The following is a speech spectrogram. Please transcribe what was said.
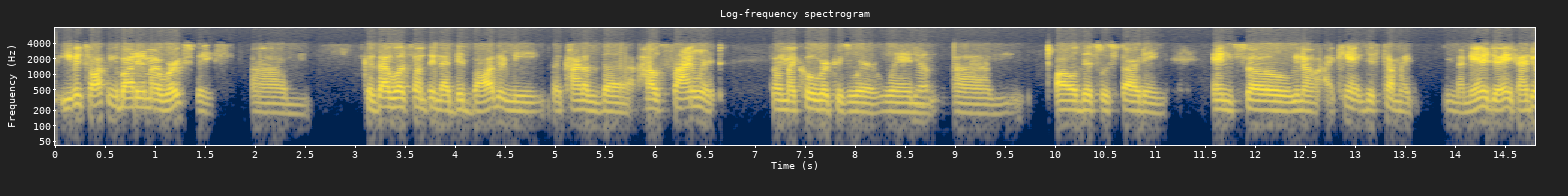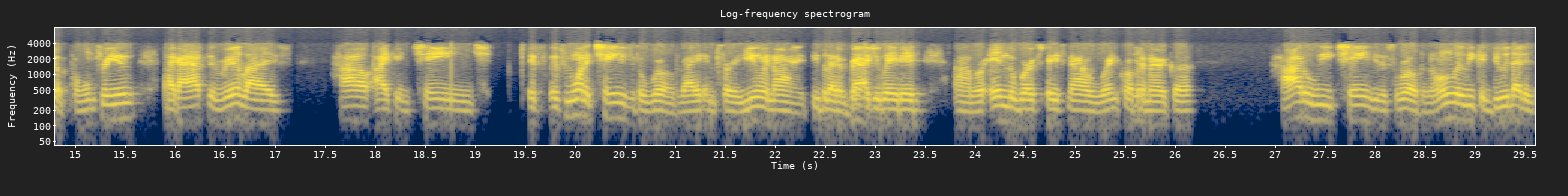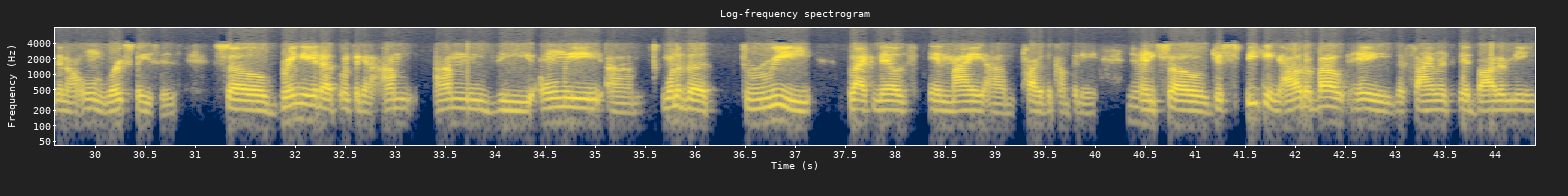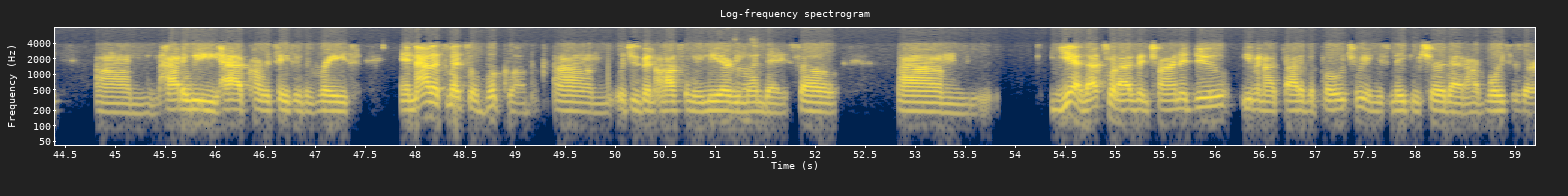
even talking about it in my workspace. Um, because that was something that did bother me, the kind of the how silent some of my coworkers were when yep. um, all of this was starting. And so, you know, I can't just tell my my manager, hey, can I do a poem for you? Like I have to realize how I can change if if we want to change the world, right? And for you and I, people that have graduated, um, we're in the workspace now, we're in corporate yep. America. How do we change this world? And the only way we can do that is in our own workspaces. So bringing it up once again, I'm I'm the only um, one of the three black males in my um, part of the company, yeah. and so just speaking out about hey, the silence did bother me. Um, how do we have conversations of race? And now that's led to a book club, um, which has been awesome. We meet every Monday, so um, yeah, that's what I've been trying to do, even outside of the poetry, and just making sure that our voices are heard.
